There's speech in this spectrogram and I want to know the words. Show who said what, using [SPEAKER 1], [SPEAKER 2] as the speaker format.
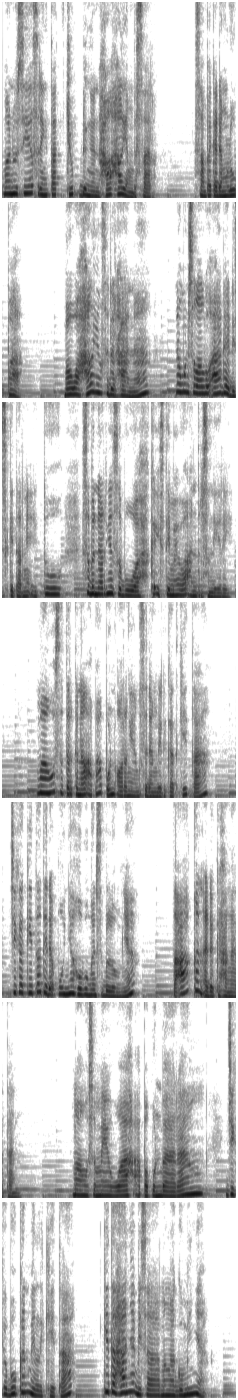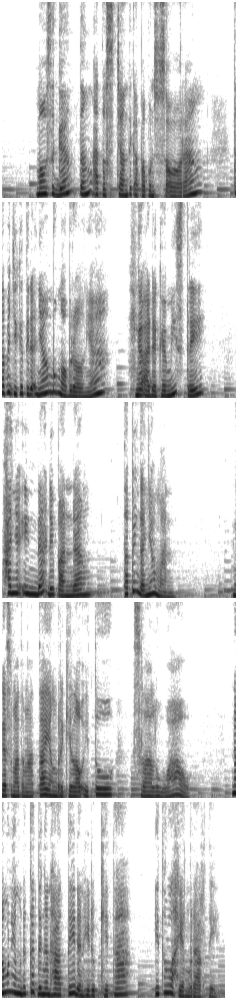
[SPEAKER 1] Manusia sering takjub dengan hal-hal yang besar, sampai kadang lupa bahwa hal yang sederhana namun selalu ada di sekitarnya itu sebenarnya sebuah keistimewaan tersendiri. Mau seterkenal apa pun orang yang sedang di dekat kita, jika kita tidak punya hubungan sebelumnya, tak akan ada kehangatan. Mau semewah apa pun barang, jika bukan milik kita, kita hanya bisa mengaguminya. Mau seganteng atau secantik apa pun seseorang, tapi jika tidak nyambung ngobrolnya, nggak ada chemistry, hanya indah dipandang, tapi nggak nyaman. Nggak semata-mata yang berkilau itu selalu wow. Namun yang dekat dengan hati dan hidup kita, itulah yang berarti.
